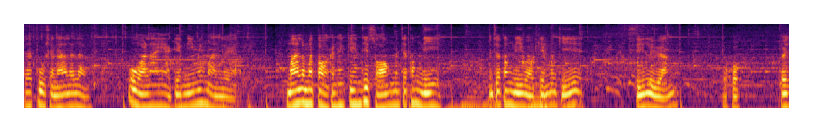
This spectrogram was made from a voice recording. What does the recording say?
ได้ผู้ชนะแล้วล่ะ โอ้อะไรอะเกมนี้ไม่มันเลยอะมาเรามาต่อกันในเกมที่สองมันจะต้องดี มันจะต้องดีกว่าเกมเมื่อกี้ สีเหลือง โอ้โห เฮ้ย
